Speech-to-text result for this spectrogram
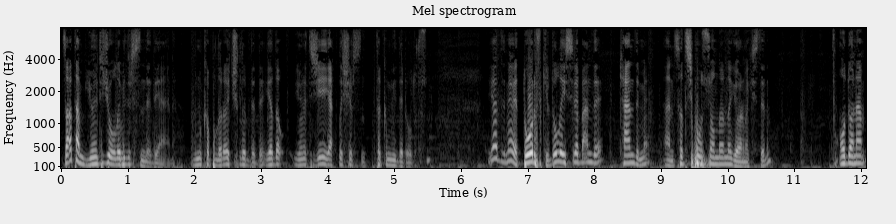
Zaten bir yönetici olabilirsin dedi yani. Bunun kapıları açılır dedi. Ya da yöneticiye yaklaşırsın. Takım lideri olursun. Ya dedim evet doğru fikir. Dolayısıyla ben de kendimi yani satış pozisyonlarında görmek istedim. O dönem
